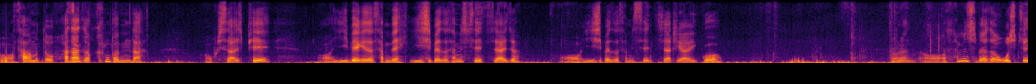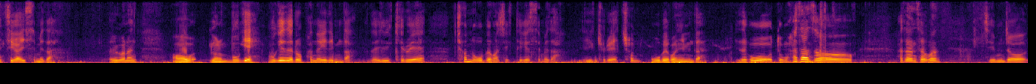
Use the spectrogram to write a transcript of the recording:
어, 다음은 또 화산석 큰 겁니다. 어, 보시다시피 어, 200에서 300, 20에서 30cm짜리죠. 어, 20에서 30cm짜리가 있고, 이거는 어, 30에서 50cm가 있습니다. 이거는 어, 이거는 무게, 무게대로 판매가 됩니다. 1kg에 1,500원씩 되겠습니다. 1kg에 1,500원입니다. 그래서 보통 화산석, 화산석은 지금 저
